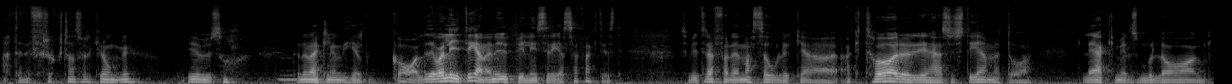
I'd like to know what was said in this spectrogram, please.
Att den är fruktansvärt krånglig i USA. Mm. Den är verkligen helt galen. Det var lite grann en utbildningsresa faktiskt. Så vi träffade en massa olika aktörer i det här systemet. Då. Läkemedelsbolag,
